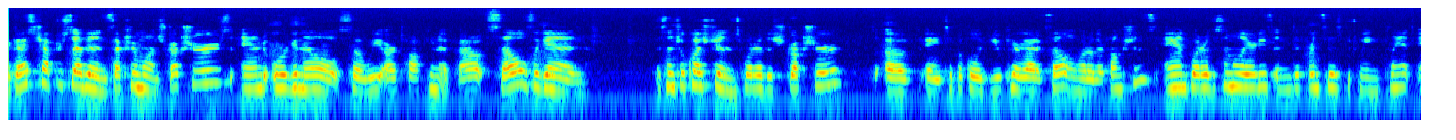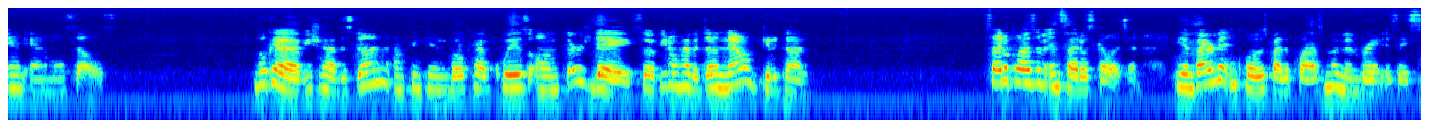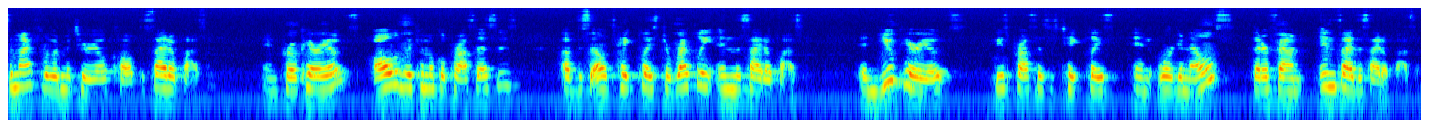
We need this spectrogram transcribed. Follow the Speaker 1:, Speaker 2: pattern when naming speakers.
Speaker 1: Alright guys, chapter 7, section 1, structures and organelles. So we are talking about cells again. Essential questions, what are the structures of a typical eukaryotic cell and what are their functions? And what are the similarities and differences between plant and animal cells? Vocab, you should have this done. I'm thinking vocab quiz on Thursday. So if you don't have it done now, get it done. Cytoplasm and cytoskeleton. The environment enclosed by the plasma membrane is a semi-fluid material called the cytoplasm. In prokaryotes, all of the chemical processes of the cell take place directly in the cytoplasm. In eukaryotes, these processes take place in organelles that are found inside the cytoplasm.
